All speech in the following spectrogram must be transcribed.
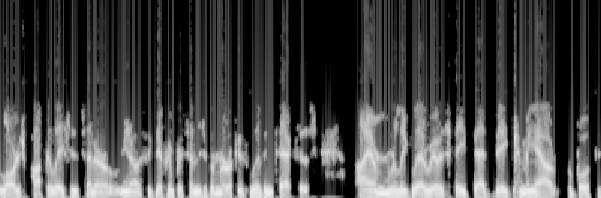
large population center. You know, a significant percentage of Americans live in Texas. I am really glad we have a state that big coming out for both the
